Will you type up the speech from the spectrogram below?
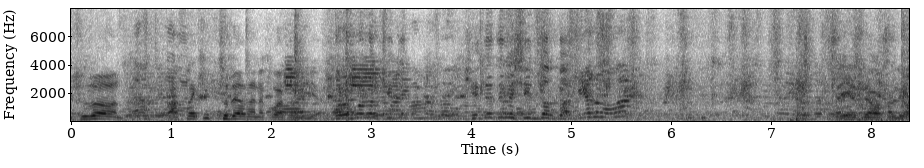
সুজন রাস্তায় কিচ্ছু দেওয়া যায় না কুয়াশা লিগিয়া বড় বড় শীতে শীতে দিলে শীত দরকার দেওয়া খালি ও।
